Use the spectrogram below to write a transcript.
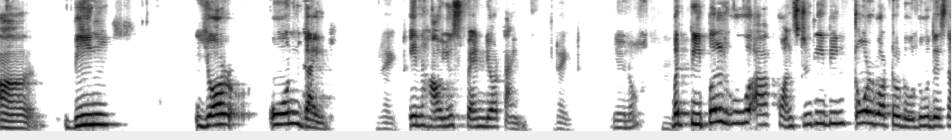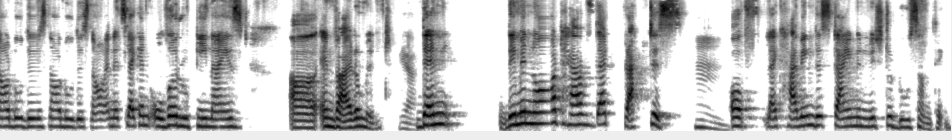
uh, being your own guide right in how you spend your time right you know hmm. but people who are constantly being told what to do do this now do this now do this now and it's like an over routinized uh, environment yeah then they may not have that practice hmm. of like having this time in which to do something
